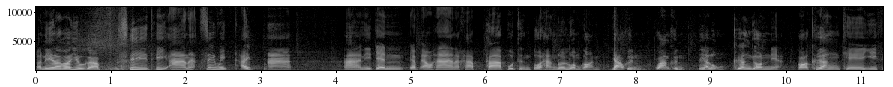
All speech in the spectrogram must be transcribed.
วันนี้เราก็อยู่กับ CTR นะ Civic Type R อ่านี้เจน FL5 นะครับ ถ้าพูดถึงตัวถังโดยรวมก่อน ยาวขึ้น กว้างขึ้น เตี้ยลง เครื่องยนต์เนี่ย ก็เครื่อง K20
